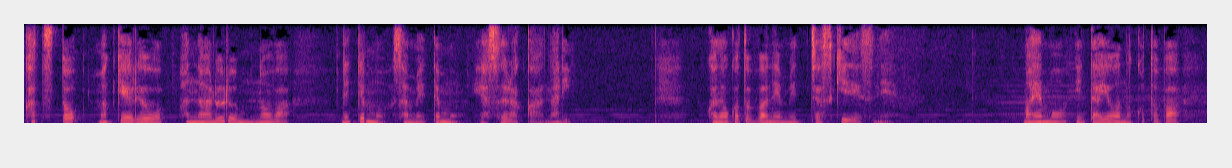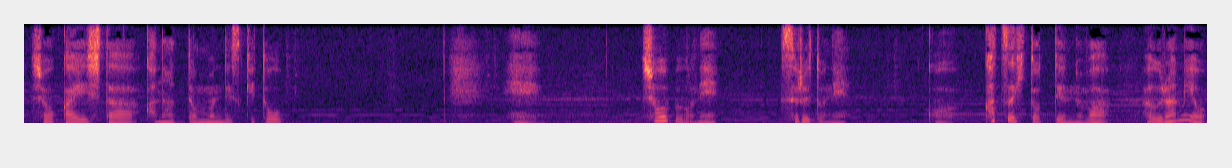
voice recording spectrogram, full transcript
勝つと負けるを離れる者は寝ても覚めても安らかなり。この言葉ねめっちゃ好きですね。前も似たような言葉紹介したかなって思うんですけど、えー、勝負をねするとねこう勝つ人っていうのは恨みを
